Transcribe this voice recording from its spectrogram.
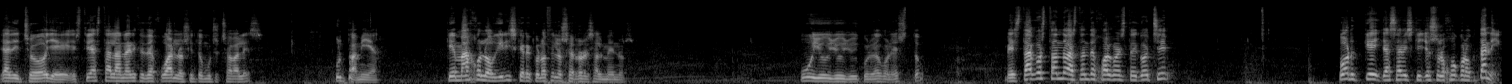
Y ha dicho, oye, estoy hasta la nariz de jugar Lo siento mucho, chavales Culpa mía. Qué majo los guiris que reconocen los errores al menos. Uy, uy, uy, uy, cuidado con esto. Me está costando bastante jugar con este coche Porque ya sabéis que yo solo juego con Octane.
